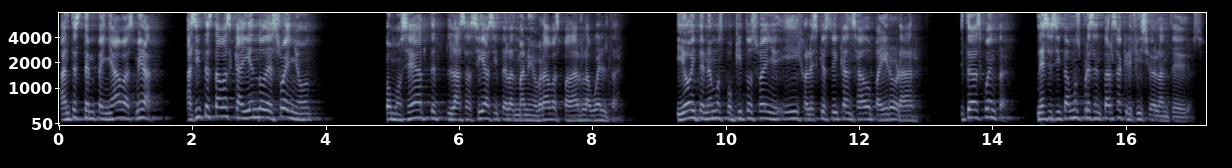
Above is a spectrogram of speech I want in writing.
Antes te empeñabas, mira, así te estabas cayendo de sueño, como sea, las hacías y te las maniobrabas para dar la vuelta. Y hoy tenemos poquito sueño. Híjole, es que estoy cansado para ir a orar. Si te das cuenta, necesitamos presentar sacrificio delante de Dios.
